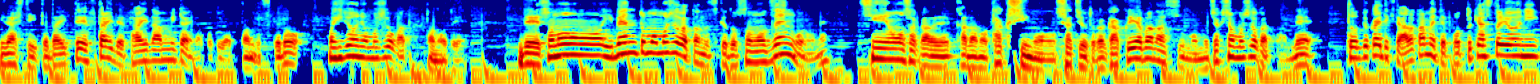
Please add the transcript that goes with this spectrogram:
いらしていただいて、二人で対談みたいなことをやったんですけど、まあ、非常に面白かったので、で、そのイベントも面白かったんですけど、その前後のね、新大阪からのタクシーの車中とか楽屋話もむちゃくちゃ面白かったんで、東京帰ってきて改めてポッドキャスト用に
